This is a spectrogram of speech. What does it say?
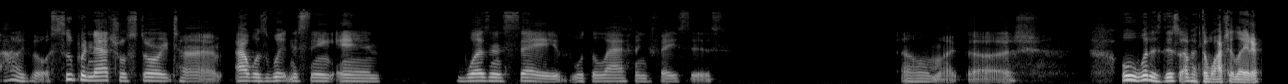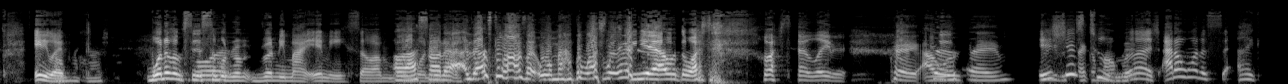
I don't even know. Supernatural story time. I was witnessing and wasn't saved with the laughing faces. Oh my gosh. Oh, what is this? I'm gonna have to watch it later. Anyway, Oh my gosh. One of them said Lord. someone run, run me my Emmy, so I'm. Oh, I'm I saw that. That's the one I was like, oh, I'm gonna have to watch later. Yeah, I want to watch that. watch that later. Okay, I will say It's just just take a too moment. much. I don't want to say like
